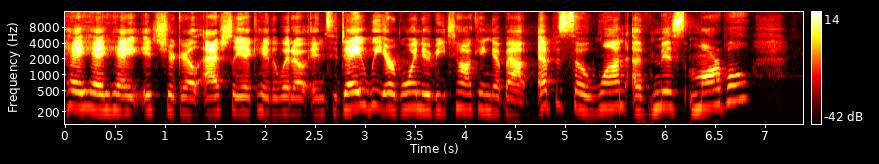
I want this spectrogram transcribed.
Hey, hey, hey, it's your girl Ashley, aka The Widow, and today we are going to be talking about episode one of Miss Marvel.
